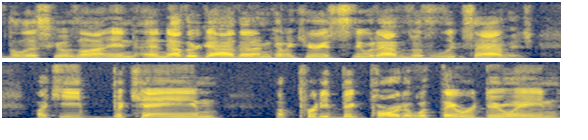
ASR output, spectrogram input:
the list goes on. And another guy that I'm kind of curious to see what happens with is Luke Savage. Like he became a pretty big part of what they were doing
